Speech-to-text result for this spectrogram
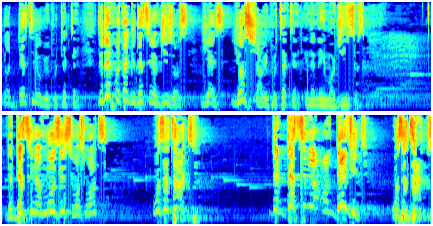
your destiny will be protected. Did they protect the destiny of Jesus? Yes, yours shall be protected in the name of Jesus. The destiny of Moses was what? Was attacked. The destiny of David was attacked.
